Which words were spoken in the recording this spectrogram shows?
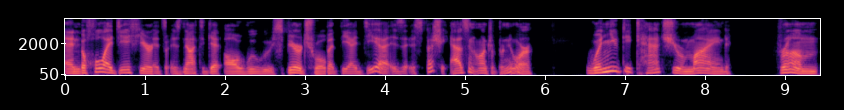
And the whole idea here is, is not to get all woo woo spiritual, but the idea is that, especially as an entrepreneur, when you detach your mind from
